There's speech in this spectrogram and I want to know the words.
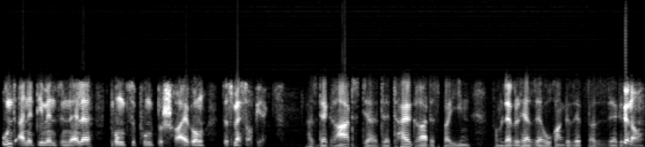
und eine dimensionelle Punkt-zu-Punkt-Beschreibung des Messobjekts. Also der Grad, der, der Teilgrad ist bei Ihnen vom Level her sehr hoch angesetzt, also sehr genau. genau.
